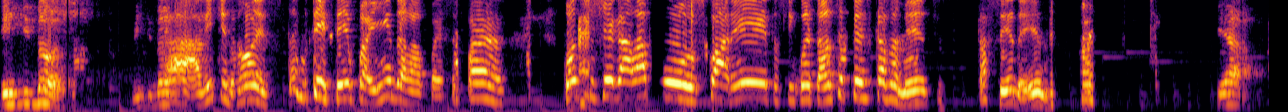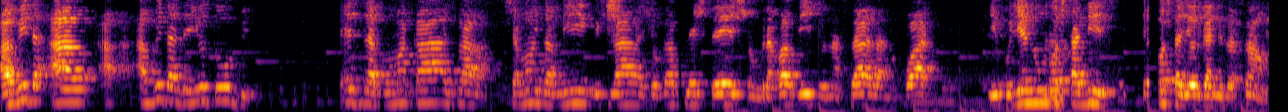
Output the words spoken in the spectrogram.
22. 22. Ah, 22? Tem, tem tempo ainda, rapaz. Você vai- Quando você chegar lá pros 40, 50 anos, você pensa em casamento. Tá cedo ainda. Yeah. A, vida, a, a, a vida de YouTube é desarrumar casa, chamar os amigos lá, jogar Playstation, gravar vídeo na sala, no quarto. E mulher não gosta disso, gosta de organização.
